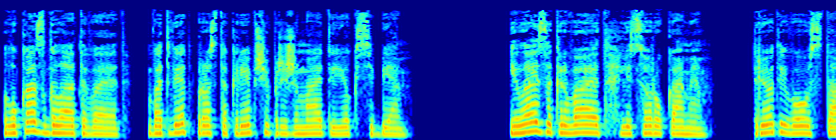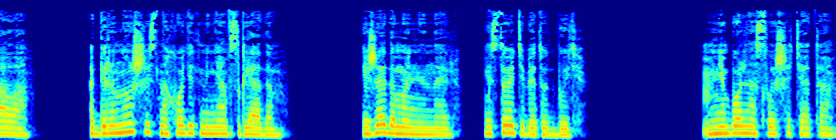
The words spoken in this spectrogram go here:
Лука сглатывает, в ответ просто крепче прижимает ее к себе. Илай закрывает лицо руками, трет его устало. Обернувшись, находит меня взглядом. «Езжай домой, Нинель. Не стоит тебе тут быть». Мне больно слышать это.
